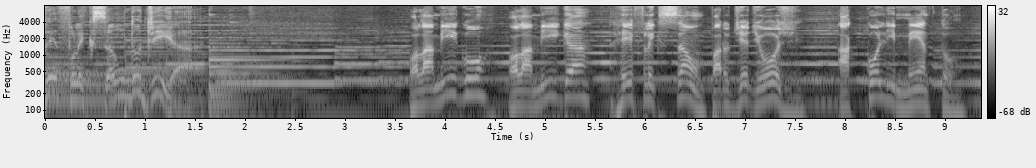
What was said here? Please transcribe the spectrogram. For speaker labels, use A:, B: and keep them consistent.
A: Reflexão do dia.
B: Olá, amigo. Olá, amiga. Reflexão para o dia de hoje: acolhimento.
